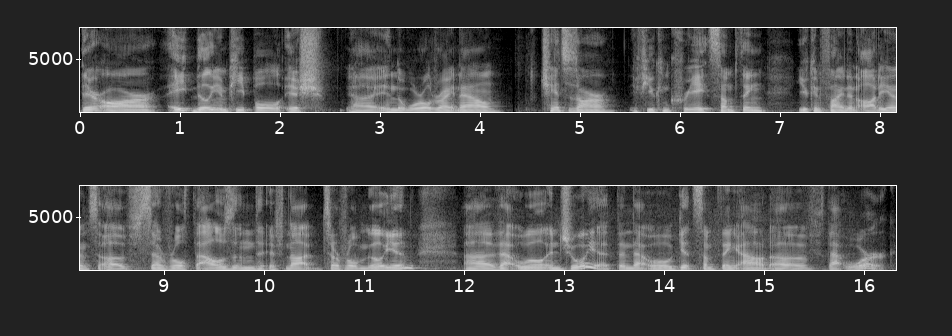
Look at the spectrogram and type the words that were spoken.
There are 8 billion people ish uh, in the world right now. Chances are, if you can create something, you can find an audience of several thousand, if not several million, uh, that will enjoy it and that will get something out of that work.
